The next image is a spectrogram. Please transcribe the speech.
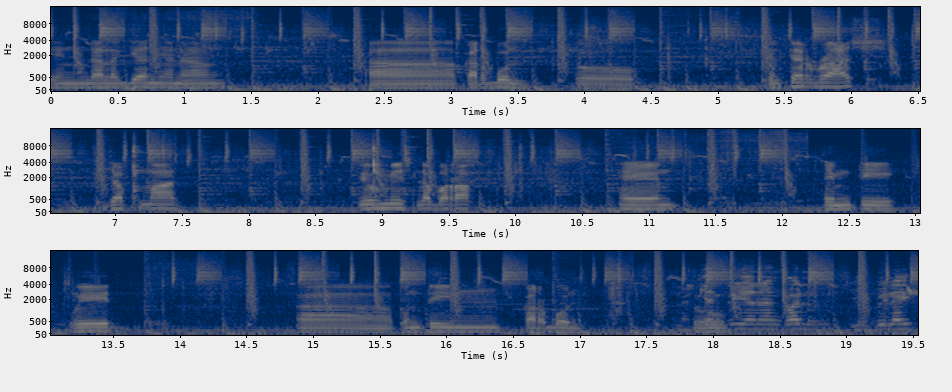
and lalagyan niya ng ah, carbon. So, filter brush, job mat, pumice, labarak, and empty with uh, konting carbon. Lagyan So- ko yan ng kwan, UV light.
